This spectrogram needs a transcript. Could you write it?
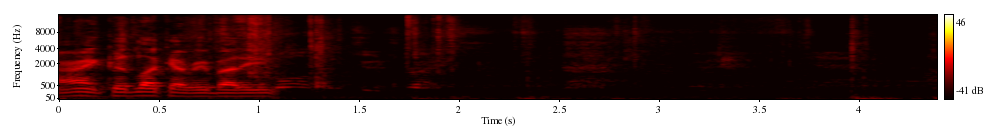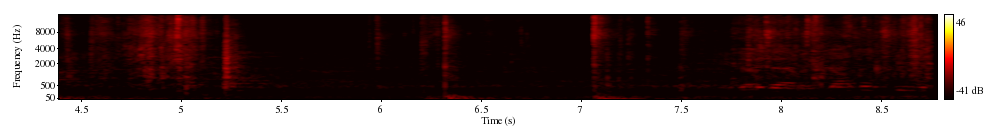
All right, good luck, everybody. balls and two strikes. He does have a double to his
